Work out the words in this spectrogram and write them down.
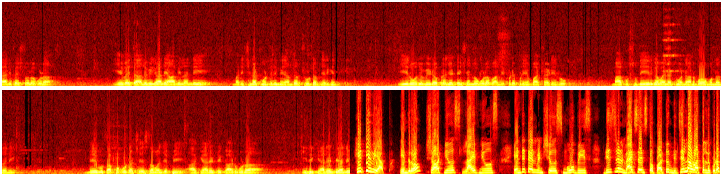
మేనిఫెస్టోలో కూడా ఏవైతే అలవిగాని హామీలన్నీ మరి ఇచ్చినటువంటిది మీరు అందరూ చూడటం జరిగింది. ఈరోజు వీడియో ప్రజెంటేషన్లో కూడా వాళ్ళు ఎప్పుడెప్పుడు ఏం మాట్లాడినరు మాకు సుదీర్ఘమైనటువంటి అనుభవం ఉన్నదని మేము తప్పకుండా చేస్తామని చెప్పి ఆ గ్యారంటీ కార్డు కూడా ఇది గ్యారంటీ అని హిట్ టీవీ యాప్. ఇందులో short news live news entertainment shows movies digital మ్యాగజైన్స్తో పాటు మీ జిల్లా వార్తలను కూడా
